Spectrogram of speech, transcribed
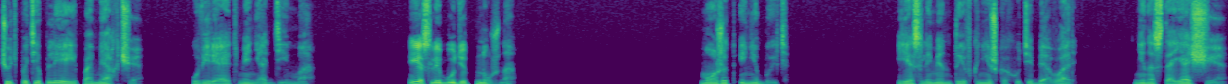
Чуть потеплее и помягче, уверяет меня Дима. Если будет нужно. Может и не быть. Если менты в книжках у тебя, Варь, не настоящие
